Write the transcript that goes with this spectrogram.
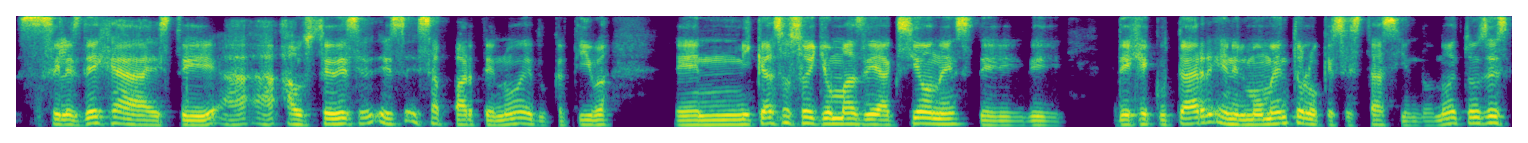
se les deja este, a, ustedes esa parte ¿no? educativa. En mi caso soy yo más de acciones, de, ejecutar en el momento lo que se está haciendo, ¿no? Entonces,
